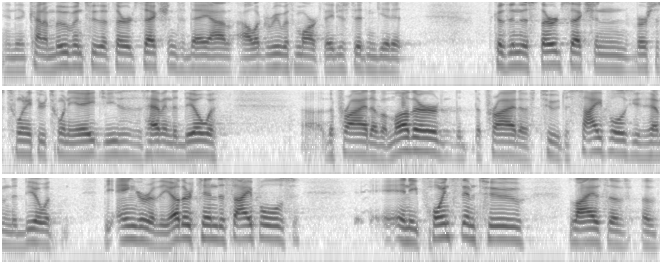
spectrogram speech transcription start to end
and then kind of moving to the third section today, I'll, I'll agree with Mark. They just didn't get it. Because in this third section, verses 20 through 28, Jesus is having to deal with uh, the pride of a mother, the, the pride of two disciples. He's having to deal with the anger of the other 10 disciples. And he points them to lives of, of,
